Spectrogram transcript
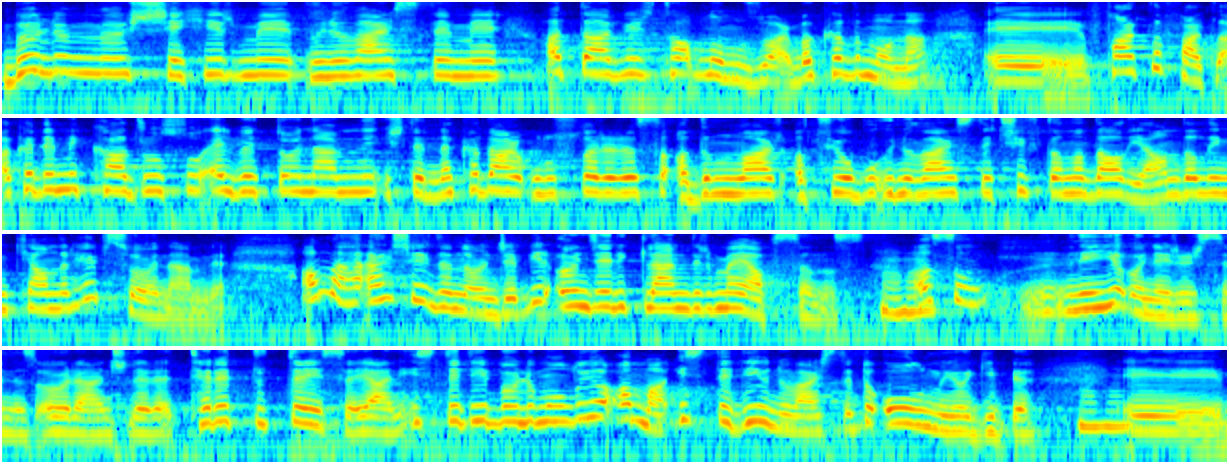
Bölüm mü, şehir mi, üniversite mi? Hatta bir tablomuz var bakalım ona. Ee, farklı farklı akademik kadrosu elbette önemli. İşte ne kadar uluslararası adımlar atıyor bu üniversite, çift ana dal, yan dal imkanları hepsi önemli. Ama her şeyden önce bir önceliklendirme yapsanız asıl neyi önerirsiniz öğrencilere? Tereddütteyse yani istediği bölüm oluyor ama istediği üniversitede olmuyor gibi. Ee,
